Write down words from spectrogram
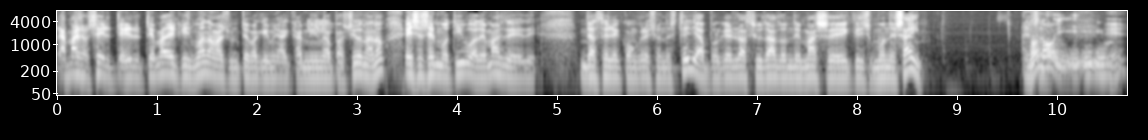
además el, tema del crismón, además es un tema que, a mí me apasiona, ¿no? Ese es el motivo, además, de, de, hacer el Congreso en Estella, porque es la ciudad donde más crismones hay. no, no, y,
